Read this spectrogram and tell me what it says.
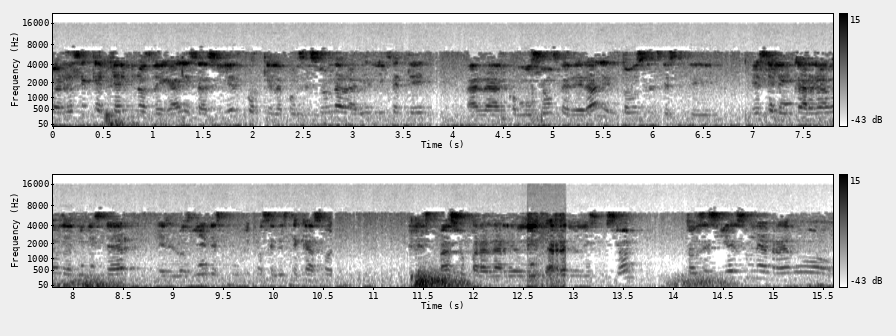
parece que en términos legales así es porque la concesión la daría el IFT a la Comisión Federal, entonces este, es el encargado de administrar eh, los bienes públicos, en este caso el espacio para la radiodifusión. Entonces sí es un enredo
